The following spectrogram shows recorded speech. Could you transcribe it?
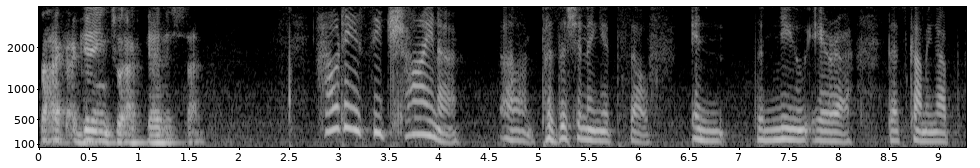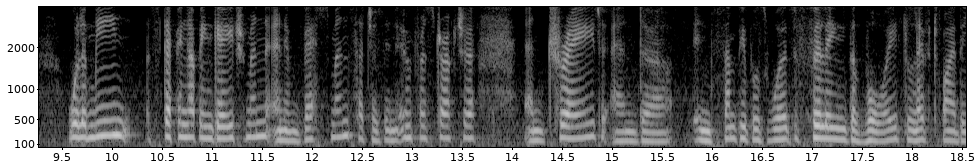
back again to Afghanistan. How do you see China uh, positioning itself in the new era that's coming up? Will it mean stepping up engagement and investment, such as in infrastructure and trade, and uh, in some people's words, filling the void left by the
